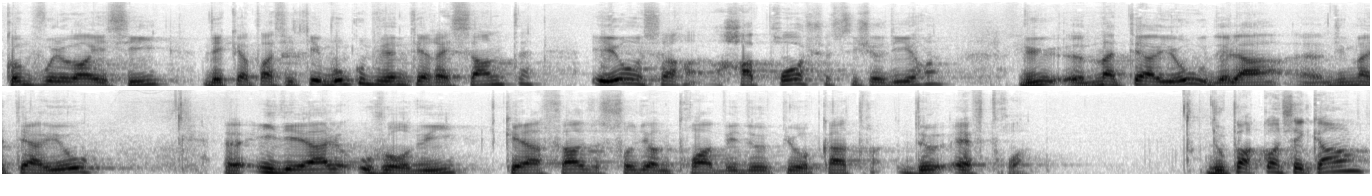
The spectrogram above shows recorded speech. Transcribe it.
comme vous pouvez le voir ici, des capacités beaucoup plus intéressantes et on se rapproche, si je veux dire, du euh, matériau, de la, euh, du matériau euh, idéal aujourd'hui, qui est la phase sodium 3, B2, PO4, 2, F3. D'où par conséquent,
